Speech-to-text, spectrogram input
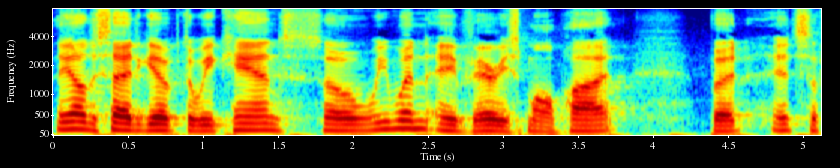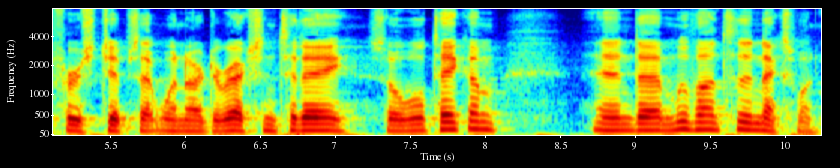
They all decided to give up the weak hands, so we win a very small pot, but it's the first chips that went our direction today, so we'll take them and uh, move on to the next one.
